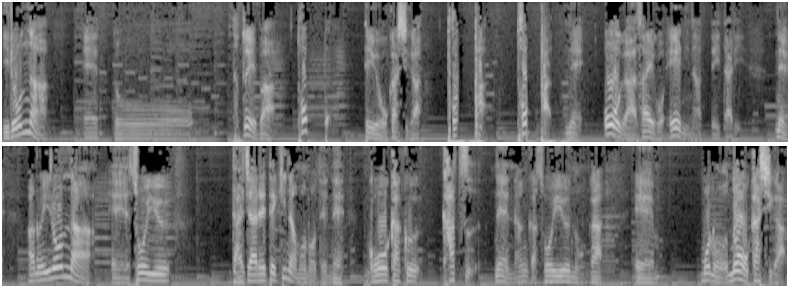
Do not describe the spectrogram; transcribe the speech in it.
いろんな、えー、っと、例えば、トッポっていうお菓子が、トッパ、トッパ、ね、O が最後 A になっていたり、ね、あの、いろんな、えー、そういう、ダジャレ的なものでね、合格、かつ、ね、なんかそういうのが、えー、もののお菓子が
